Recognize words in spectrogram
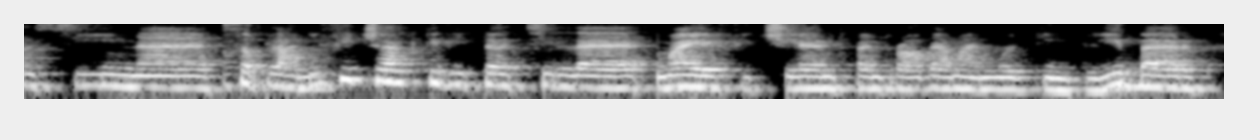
în sine, să planifice activitățile mai eficient pentru a avea mai mult timp liber,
